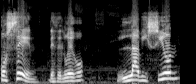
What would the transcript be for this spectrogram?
poseen, desde luego, la visión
